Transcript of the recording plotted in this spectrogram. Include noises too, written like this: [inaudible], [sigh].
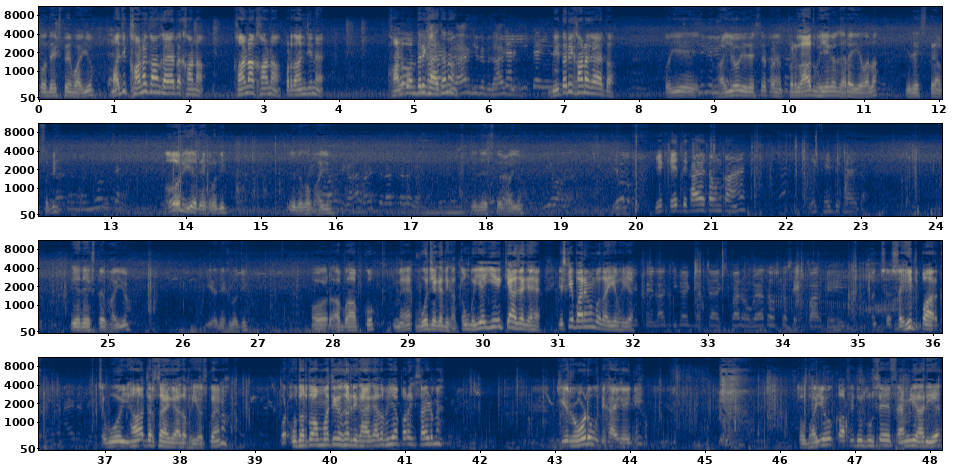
तो देखते हैं भाइयों। माँ जी खाना कहाँ खाया था? खाना। खाना खाना। प्रधान जी ने। खाना तो अंदर ही खाया था ना? भीतर ही खाना खाया था। तो ये भाइयों ये देखते हैं प्रहलाद भैया का घर है ये वाला। ये देखते हैं आप सभी। और ये देख लो जी। ये देखो भाइयों। ये देखते हैं भाइयों। ये खेत दिखाया था उनका है? ये खेत दिखाया था। ये देखते हैं भाइयों। ये देख लो जी। और अब आपको मैं वो जगह दिखाता हूँ। भैया ये क्या जगह है? इसके बारे में बताइए भैया। प्रहलाद जी का एक बच्चा एक्सपायर हो गया था उसका शहीद पार्क है अच्छा शहीद पार्क। अच्छा वो यहाँ दर्शाया गया था भैया उसको है ना? और उधर तो अम्मा जी का घर दिखाया गया था भैया पार्क साइड में। ये रोड दिखाई गई थी। तो भाइयों काफ़ी दूर दूर से फैमिली आ रही है।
